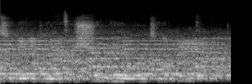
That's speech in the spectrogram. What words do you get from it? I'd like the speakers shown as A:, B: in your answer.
A: designated hitter Shohei Ohtani.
